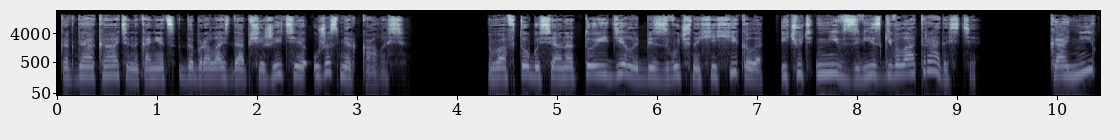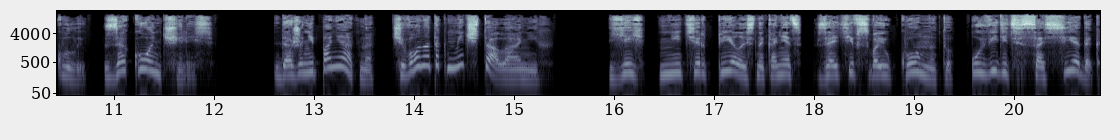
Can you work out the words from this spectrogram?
Когда Катя, наконец, добралась до общежития, уже смеркалось. В автобусе она то и дело беззвучно хихикала и чуть не взвизгивала от радости. Каникулы закончились. Даже непонятно, чего она так мечтала о них. Ей не терпелось, наконец, зайти в свою комнату, увидеть соседок,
